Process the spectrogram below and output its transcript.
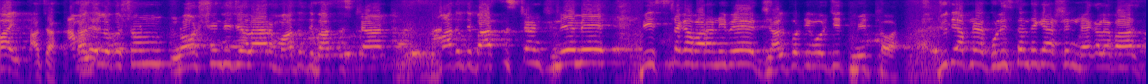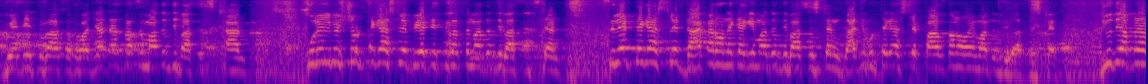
ভাই আচ্ছা, আমাদের লোকেশন নরসিংদী জেলার Madhabdi bus stand. Madhabdi bus stand নেমে বিশ টাকা ভাড়া নিবে ঝালপটি মসজিদ টাওয়ার যদি আপনারা গুলিস্তান থেকে আসেন মেঘালয় বাস বিআরটিসি বাস অথবা যাতায়াত বাসে মাধবদী বাস স্ট্যান্ড। কুড়িল বিশ্বর থেকে আসলে বিআরটিসি বাসে মাধবদী বাস স্ট্যান্ড। সিলেট থেকে আসলে ঢাকার অনেক আগে মাধবদী বাস স্ট্যান্ড। গাজীপুর থেকে আসলে পাঁচদানা হয় মাধবদী বাস স্ট্যান্ড। যদি আপনারা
